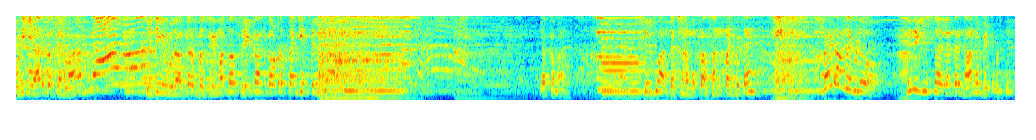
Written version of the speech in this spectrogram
ಹುಡುಗಿ ಯಾರು ಗೊತ್ತೇನಮ್ಮ? ಇದು ಇವರು ಅಗರ್ಭ ಶ್ರೀಮಂತ ಶ್ರೀಕಾಂತ್ ಗೌಡ್ರ ತಂಗಿ ಶಿಲ್ಪ. ಯಾಕಮ್ಮ? ಶಿಲ್ಪ ಅಂದ ತಕ್ಷಣ ಮುಖ ಸಣ್ಣ ಮಾಡಿಬಿಟ್ಟೆ. ಬೇಡ ಅಂದ್ರೆ ಬಿಡು ನಿನಗೆ ಇಷ್ಟ ಇಲ್ಲ ಅಂದ್ರೆ ನಾನೇ ಬಿಟ್ಟು ಬಿಡ್ತೀನಿ.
